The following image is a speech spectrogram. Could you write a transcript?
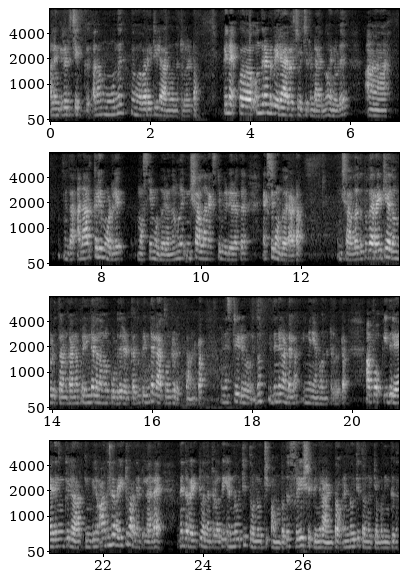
അല്ലെങ്കിൽ ഒരു ചെക്ക് അതാ മൂന്ന് വെറൈറ്റിയിലാണ് വന്നിട്ടുള്ളത് കേട്ടോ പിന്നെ ഒന്ന് രണ്ട് പേര് ആരോ ചോദിച്ചിട്ടുണ്ടായിരുന്നു എന്നോട്. എന്താ അനാർക്കലി മോഡൽ മസ്ലിം കൊണ്ടുവരാം. നമ്മൾ ഇൻഷാല്ല നെക്സ്റ്റ് വീഡിയോയിലൊക്കെ നെക്സ്റ്റ് കൊണ്ടുവരാം കേട്ടോ ഇൻഷാല്ല അതിപ്പോ വെറൈറ്റി ആയതുകൊണ്ട് എടുത്താണ്. കാരണം പ്രിന്റ് അല്ല നമ്മൾ കൂടുതൽ എടുക്കുക. പ്രിന്റ് അല്ലാത്തതുകൊണ്ട് എടുത്തതാണ് കേട്ടോ നെക്സ്റ്റ് ഇതും ഇതിന്റെ കണ്ടല്ലോ. ഇങ്ങനെയാണ് വന്നിട്ടുള്ളത് കേട്ടോ അപ്പോൾ ഇതിലേതെങ്കിലും ആർക്കെങ്കിലും അതിന്റെ റേറ്റ് പറഞ്ഞിട്ടില്ല അല്ലെ? ഇതിന്റെ റേറ്റ് വന്നിട്ടുള്ളത് എണ്ണൂറ്റി തൊണ്ണൂറ്റി ഒമ്പത് ഫ്രീ ഷിപ്പിംഗിലാണ് കേട്ടോ എണ്ണൂറ്റി തൊണ്ണൂറ്റി ഒമ്പത് നിങ്ങൾക്ക്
